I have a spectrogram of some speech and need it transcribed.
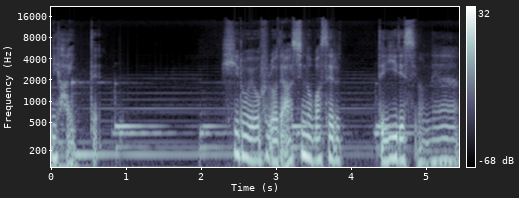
に入って広いお風呂で足伸ばせるっていいですよね。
